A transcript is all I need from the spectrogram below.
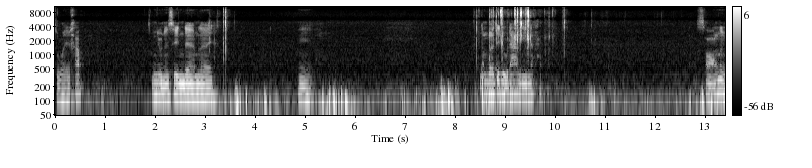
สวยครับยังอยู่ในซีนเดิมเลย นี่นัมเบอร์จะอยู่ด้านนี้นะครับ สองหนึ่ง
